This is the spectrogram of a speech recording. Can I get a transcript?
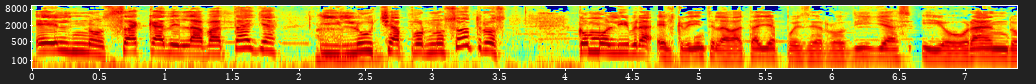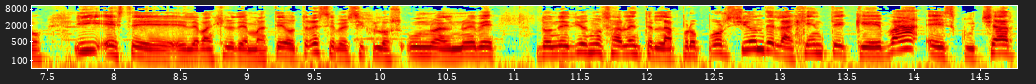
Él nos saca de la batalla y lucha por nosotros. ¿Cómo libra el creyente la batalla? Pues de rodillas y orando. Y este, el Evangelio de Mateo 13, versículos 1 al 9, donde Dios nos habla entre la proporción de la gente que va a escuchar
